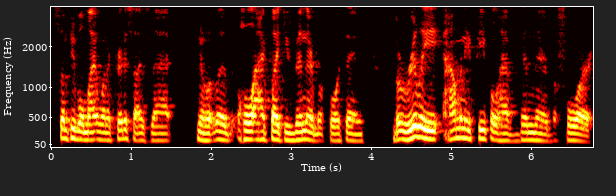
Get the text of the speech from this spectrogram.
some people might want to criticize that, you know, the whole act like you've been there before thing. But really, how many people have been there before,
